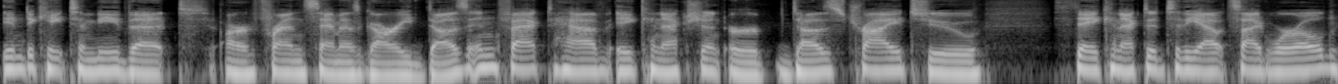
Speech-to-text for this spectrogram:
indicate to me that our friend Sam Asghari does in fact have a connection or does try to stay connected to the outside world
